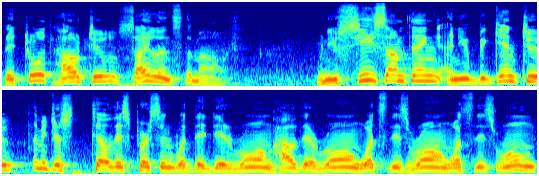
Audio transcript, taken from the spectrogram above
they taught how to silence the mouth. When you see something and you begin to, let me just tell this person what they did wrong, how they're wrong, what's this wrong, what's this wrong.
